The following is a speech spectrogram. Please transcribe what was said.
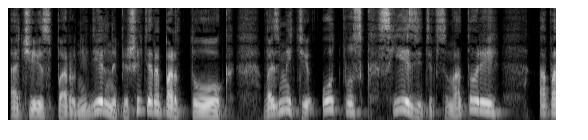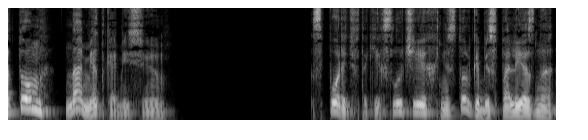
а через пару недель напишите рапорток, возьмите отпуск, съездите в санаторий, а потом на медкомиссию. Спорить в таких случаях не столько бесполезно,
